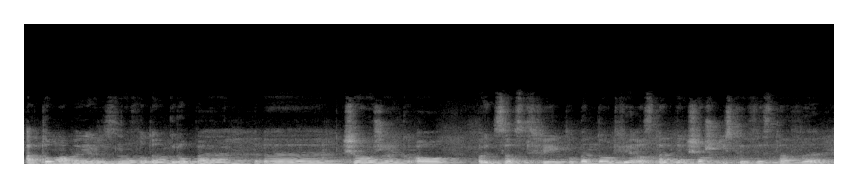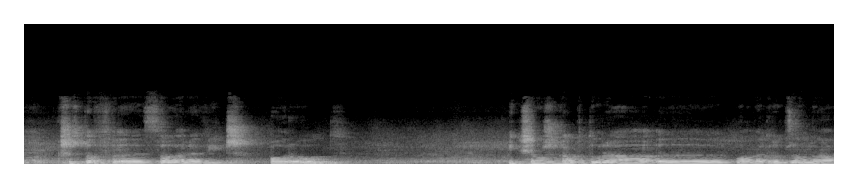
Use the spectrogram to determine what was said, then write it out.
A tu mamy znowu tę grupę e, książek o ojcostwie. I tu będą dwie ostatnie książki z tej wystawy. Krzysztof e, Solarewicz Poród i książka, która e, była nagrodzona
